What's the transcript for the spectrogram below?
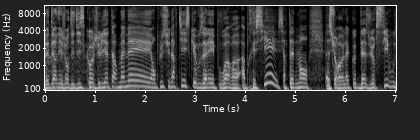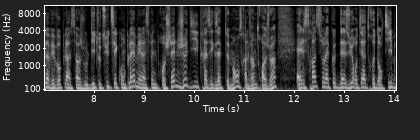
Le dernier jour du disco, Juliette Armanet, en plus une artiste que vous allez pouvoir euh, apprécier certainement euh, sur euh, la Côte d'Azur si vous avez vos places. hein. Je vous le dis tout de suite, c'est complet, mais la semaine prochaine, jeudi très exactement, on sera le 23 juin, elle sera sur la Côte d'Azur au théâtre d'Antibes.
